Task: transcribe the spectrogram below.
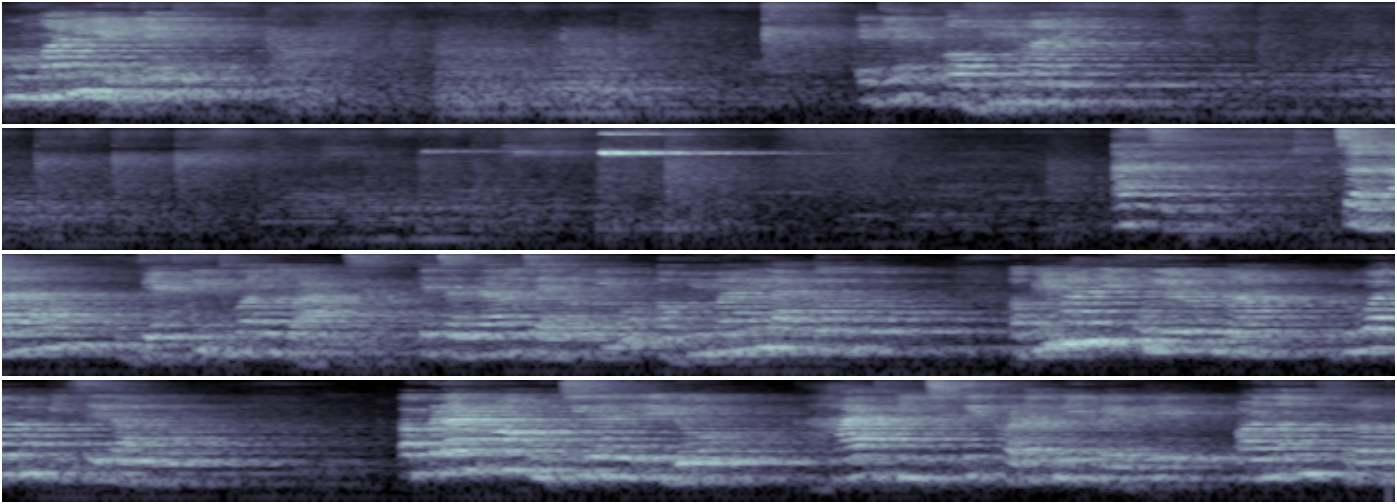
ગુમાની એટલે એટલે અભિમાની અચ્છા ચંદાનો વ્યક્તિત્વની વાત છે કે ચંદાનો ચહેરો કેવો અભિમાની લાગતો હતો. અભિમાનની ફૂલેલું નામ રૂવાકમાં પીસેલા હતો અકળાટમાં ઊંચી રહેલી ડો, હાથ વીંચતી ખડકની પેઠે અણનમ સરળ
